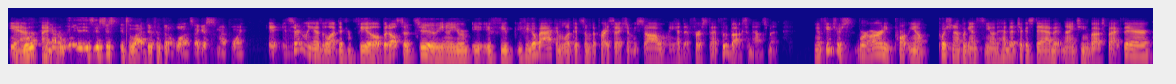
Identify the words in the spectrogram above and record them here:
Yeah, I- our, it's, it's just, it's a lot different than it was, I guess is my point. It, it certainly has a lot different feel, but also too, you know, you're if you if you go back and look at some of the price action we saw when we had that first that food box announcement, you know, futures were already pro, you know pushing up against you know the head that took a stab at 19 bucks back there.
